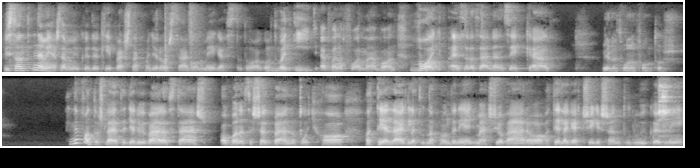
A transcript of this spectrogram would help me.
viszont nem érzem működőképesnek Magyarországon még ezt a dolgot. Hmm. Vagy így, ebben a formában. Vagy ezzel az ellenzékkel. Miért lett volna fontos? Nem fontos lehet egy előválasztás abban az esetben, hogyha ha tényleg le tudnak mondani egymás javára, ha tényleg egységesen tud működni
